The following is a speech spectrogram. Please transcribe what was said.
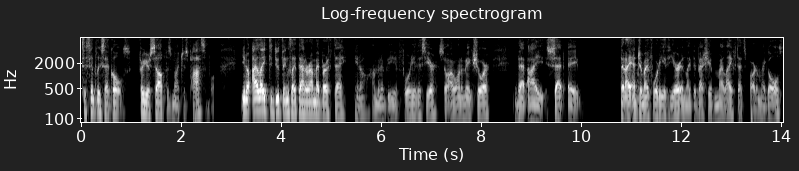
to simply set goals for yourself as much as possible. You know, I like to do things like that around my birthday. You know, I'm going to be 40 this year. So I want to make sure that I set a, that I enter my 40th year in like the best shape of my life. That's part of my goals.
